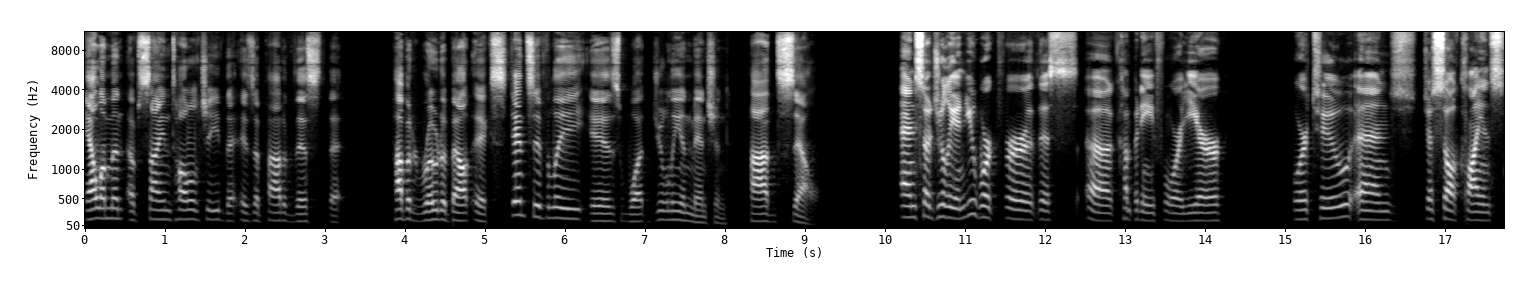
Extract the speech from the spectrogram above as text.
element of Scientology that is a part of this that Hubbard wrote about extensively is what Julian mentioned hard sell. And so, Julian, you worked for this uh, company for a year or two, and just saw clients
